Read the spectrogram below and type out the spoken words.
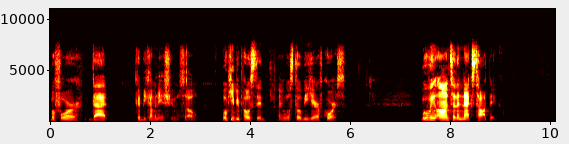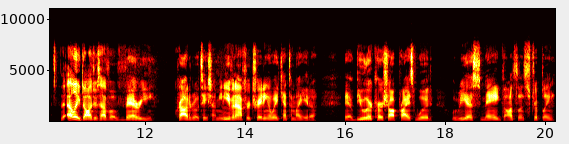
before that could become an issue. So we'll keep you posted. I mean, we'll still be here, of course. Moving on to the next topic the LA Dodgers have a very crowded rotation. I mean, even after trading away Kenta Maeda, they have Buehler, Kershaw, Price, Wood, Urias, May, Gonsolin, Stripling,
